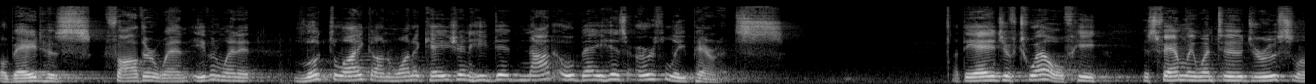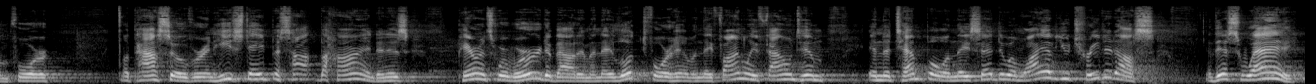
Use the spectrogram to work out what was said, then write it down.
obeyed his Father when, even when it looked like on one occasion he did not obey his earthly parents. At the age of 12, he, his family went to Jerusalem for a Passover, and he stayed behind, and his parents were worried about him and they looked for him and they finally found him in the temple and they said to him, Why have you treated us this way?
